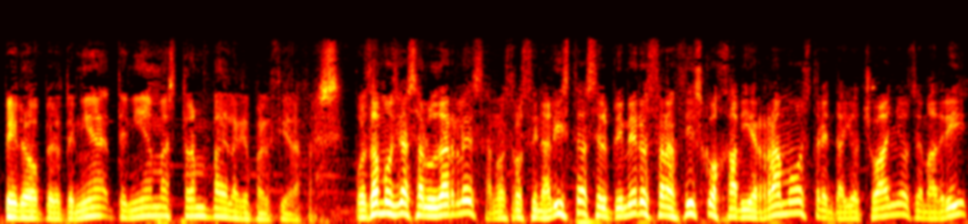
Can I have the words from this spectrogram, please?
pero, pero tenía, tenía más trampa de la que parecía la frase. Pues vamos ya a saludarles a nuestros finalistas. El primero es Francisco Javier Ramos, 38 años, de Madrid,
